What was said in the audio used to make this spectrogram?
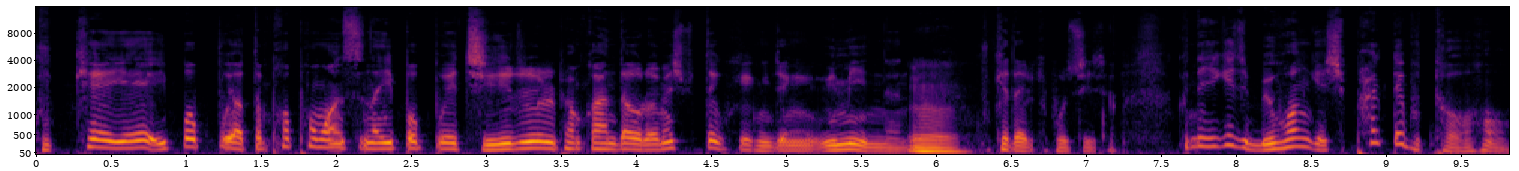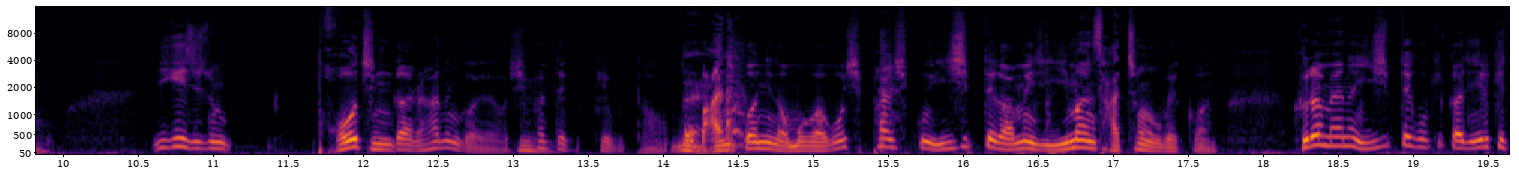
국회의 입법부의 어떤 퍼포먼스나 입법부의 질을 평가한다 그러면 10대 국회 굉장히 의미 있는 음. 국회다 이렇게 볼 수 있어요. 근데 이게 이제 묘한 게 18대부터 이게 이제 좀 더 증가를 하는 거예요. 18대 국회부터. 뭐 네. 만 건이 넘어가고 18, 19, 20대 가면 이제 2만 4,500건. 그러면은 20대 국회까지 이렇게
